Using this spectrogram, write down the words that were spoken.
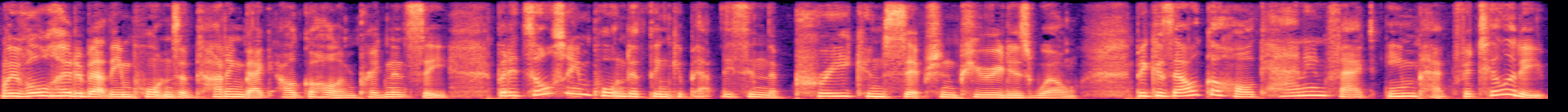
We've all heard about the importance of cutting back alcohol in pregnancy, but it's also important to think about this in the preconception period as well, because alcohol can in fact impact fertility.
